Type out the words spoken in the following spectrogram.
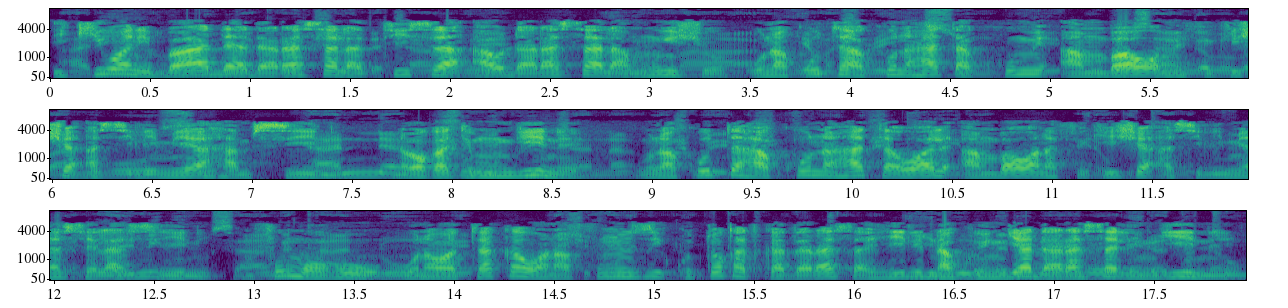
ikiwa ni baada ya darasa la tisa au darasa la mwisho unakuta hakuna hata kumi ambao wamefikisha asilimia hamsini. Na wakati mwingine unakuta hakuna hata wale ambao wanafikisha asilimia thelathini. Mfumo huu unawataka wanafunzi kutoka katika darasa hili na kuingia darasa lingine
